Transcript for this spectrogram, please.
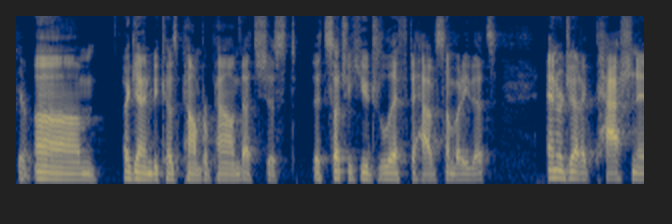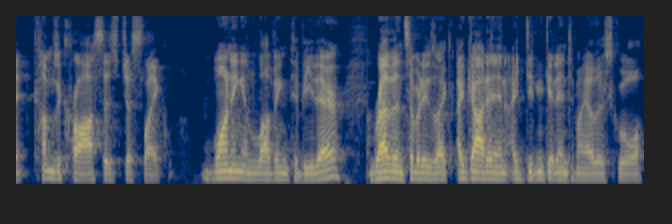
yep. um, again because pound per pound that's just it's such a huge lift to have somebody that's energetic passionate comes across as just like wanting and loving to be there rather than somebody who's like i got in i didn't get into my other school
